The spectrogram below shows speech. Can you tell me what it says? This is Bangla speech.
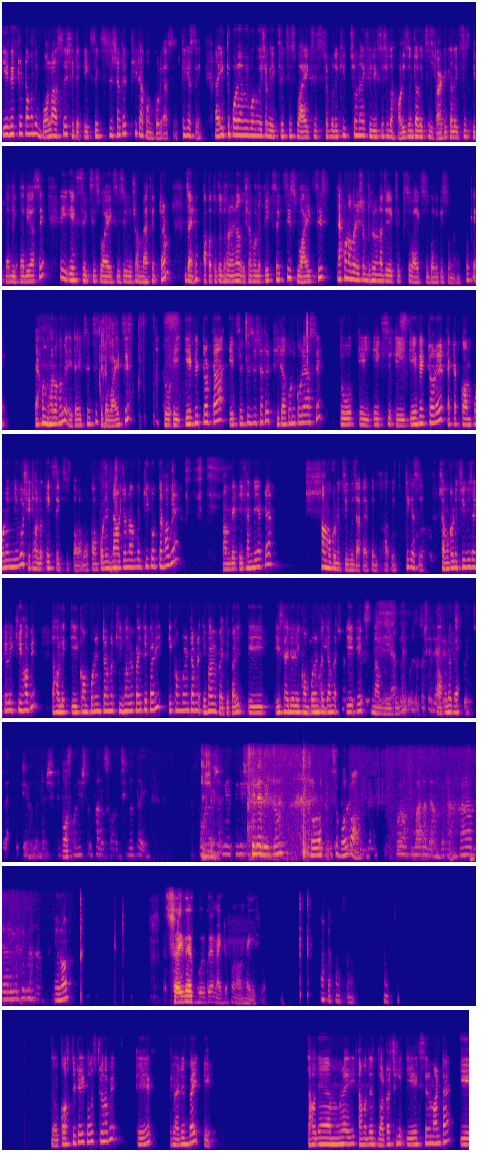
এ ভেক্টরটা আমাদের বলা আছে, সেটা এক্স এক্সিস এর সাথে থিটা কোণ করে আছে, ঠিক আছে? একটু পরে আমি বলব এসব এক্স এক্সিস ওয়াই এক্সিস এসব বলে কিচ্ছু নাই ফিজিক্সে শুধু হরিজন্টাল এক্সিস ভার্টিক্যাল এক্সিস ইত্যাদি ইত্যাদি আছে। এই এক্স এক্সিস ওয়াই এক্সিস এর সব ম্যাথের টার্ম যাই হোক, আপাতত ধরে নাও, এসব হলো এক্স এক্সিস ওয়াই এক্সিস এখন আবার এসব ধরে না যে এক্স এক্সিস ওয়াই এক্সিস বলে কিছু নাই ওকে এখন ধরো হলো এটা এক্স এক্সিস এটা ওয়াই এক্সিস তো এই এ ভেক্টরটা এক্স এক্সিস এর সাথে থিটা কোণ করে আছে তো এই এক্স এই এ ভেক্টরের একটা কম্পোনেন্ট নিব সেটা হলো এক্স এক্সিস বরাবর কম্পোনেন্ট নেওয়ার জন্য আমাদের কি করতে হবে? আমাদের এখান দিয়ে একটা সমকোণী ত্রিভুজ আঁকায় ফেলতে হবে ঠিক আছে? সমকোণী ত্রিভুজ আঁকালে কি হবে? তাহলে এই কম্পোনেন্টটা আমরা কীভাবে পাইতে পারি? এই কম্পোনেন্টটা আমরা এভাবে পাইতে পারি। এই এই সাইডের এই কম্পোনেন্টটাকে আমরা এ এক্স নাম দিই যদি তাহলে কিছু বলবা? সরি ভাই ভুল করে মাইক্রোফোন অন হয়ে গেছিল। আচ্ছা হবে divided by a তাহলে আমরা এই আমাদের দরকার ছিল এক্সের মানটা a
